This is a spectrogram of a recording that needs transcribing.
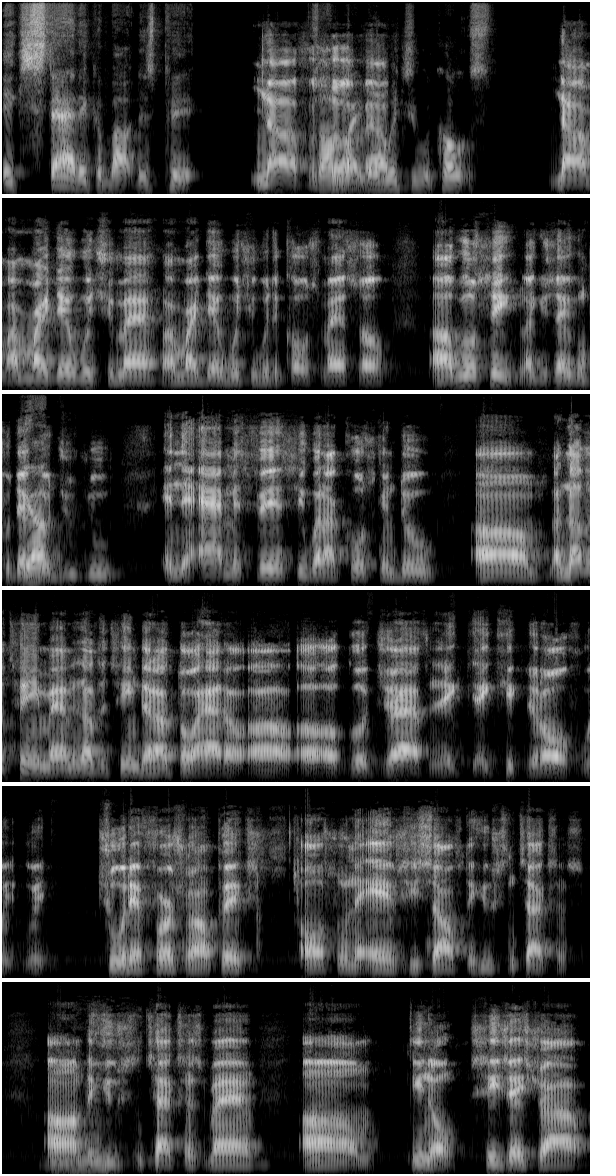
ecstatic about this pick. Nah, for so sure, I'm right man. there with you with Colts. Nah, I'm, I'm, right there with you, man. I'm right there with you with the Colts, man. So uh, we'll see. Like you said, we're gonna put that yep. good juju in the atmosphere and see what our Colts can do. Um, another team, man, another team that I thought had a a, a good draft, and they, they kicked it off with, with two of their first round picks, also in the AFC South, the Houston Texans. Um, mm-hmm. The Houston Texans, man, um, you know, CJ Stroud,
